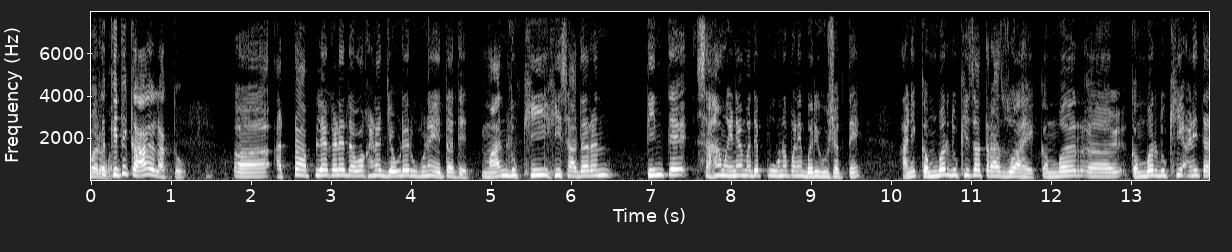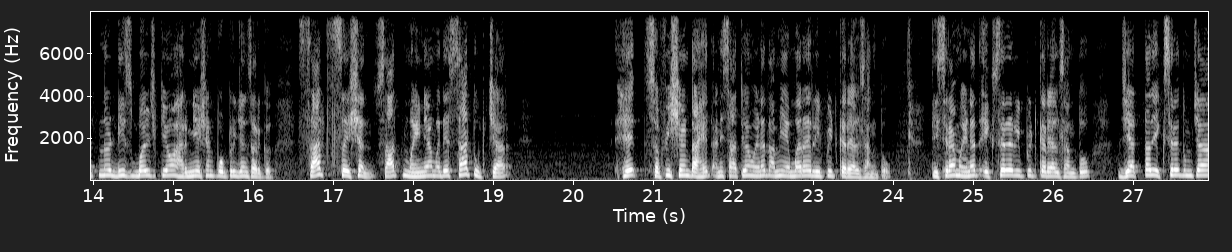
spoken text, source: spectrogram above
तर. किती काळ लागतो? आत्ता आपल्याकडे दवाखान्यात जेवढे रुग्ण येतात आहेत मानदुखी ही साधारण तीन ते सहा महिन्यामध्ये पूर्णपणे बरी होऊ शकते. आणि कंबरदुखीचा त्रास जो आहे कंबर कंबरदुखी आणि त्यातनं डिसबल्ज किंवा हर्निएशन पोट्रिजनसारखं सात सेशन सात महिन्यामध्ये सात उपचार हे सफिशियंट आहेत आणि सातव्या महिन्यात आम्ही एम आर आय रिपीट करायला सांगतो. तिसऱ्या महिन्यात एक्सरे रिपीट करायला सांगतो. जे आत्ता एक्सरे तुमच्या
